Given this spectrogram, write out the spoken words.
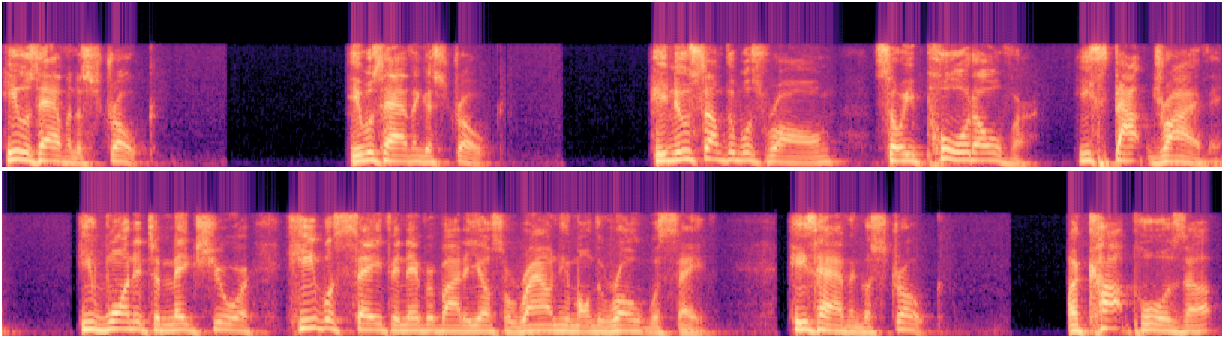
He was having a stroke. He was having a stroke. He knew something was wrong, so he pulled over. He stopped driving. He wanted to make sure he was safe and everybody else around him on the road was safe. He's having a stroke. A cop pulls up.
